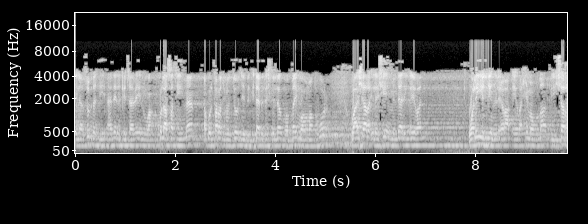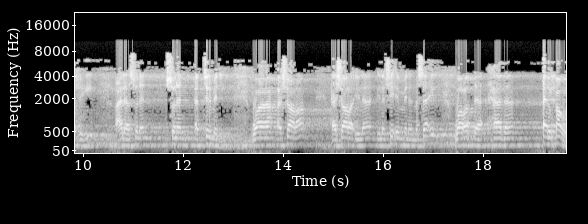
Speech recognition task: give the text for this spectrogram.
إلى زبدة هذين الكتابين وخلاصتهما. أبو الفرج بن الجوزي في كتاب كشف اللوم والضيم وهو مطبوع وأشار إلى شيء من ذلك أيضا ولي الدين العراقي رحمه الله في شرحه على سنن سنن الترمذي. وأشار أشار إلى إلى شيء من المسائل ورد هذا القول.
